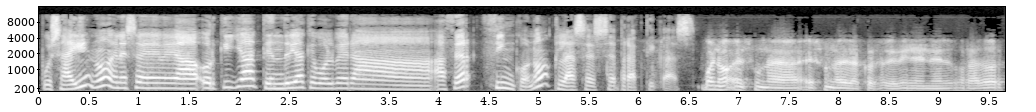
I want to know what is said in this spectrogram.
pues ahí, ¿no? en esa horquilla, teoría tendría que volver a hacer cinco, ¿no? Clases eh, prácticas. Bueno, es una es una de las cosas que viene en el borrador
